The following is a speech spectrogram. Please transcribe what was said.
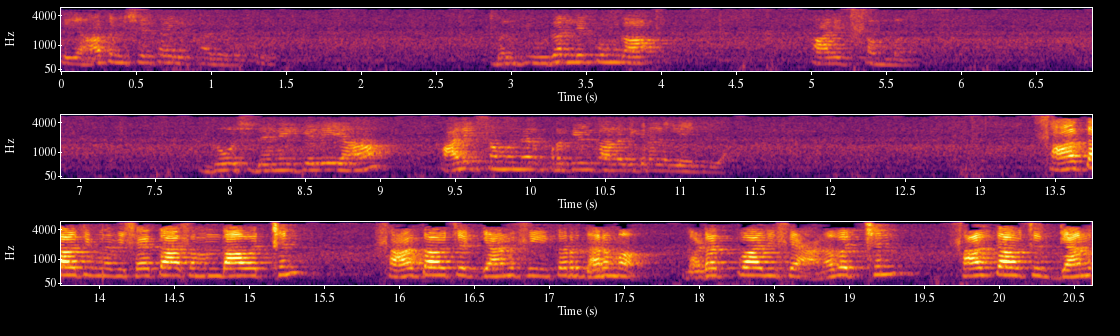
तो यहाँ तो विषय का लिखा जाएगा बल्कि उधर लिखूँगा कालिक संबंध। दोष देने के लिए यहाँ कालिक संबंध प्रतियोगिता अधिकरण ले लिया। विषयता संबंधावच्छन सातावचिक ज्ञान से इतर धर्म घटत्वादि से अनवच्छन। सातावचिक ज्ञान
